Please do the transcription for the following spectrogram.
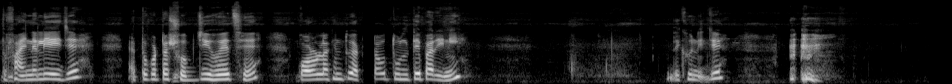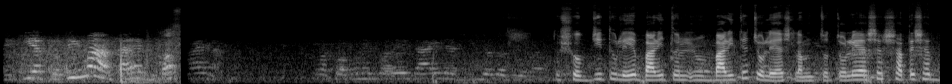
তো ফাইনালি এই যে এত কটা সবজি হয়েছে, করলা কিন্তু একটাও তুলতে পারিনি। দেখুন এই যে। তো সবজি তুলে বাড়ি বাড়িতে চলে আসলাম। তো চলে আসার সাথে সাথে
